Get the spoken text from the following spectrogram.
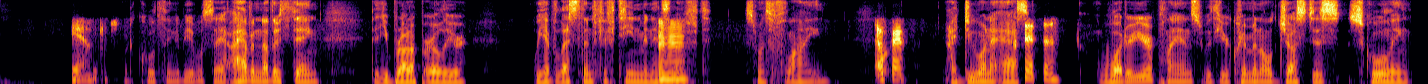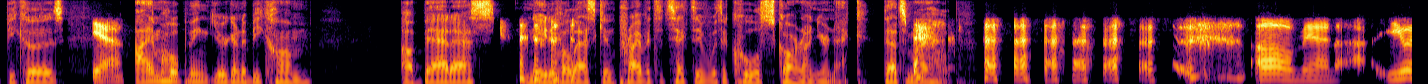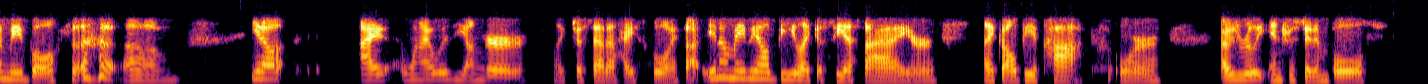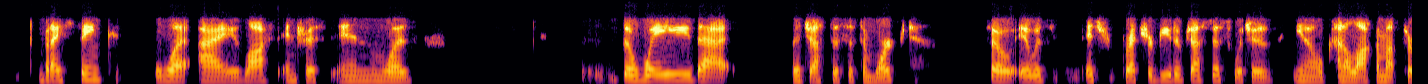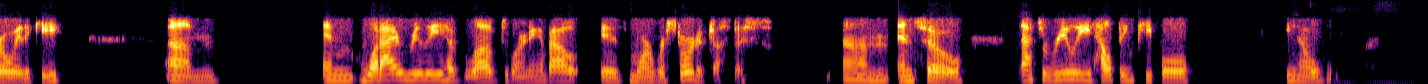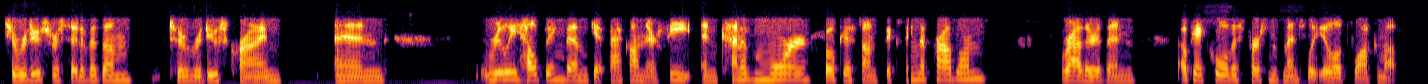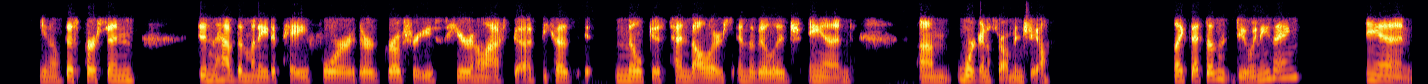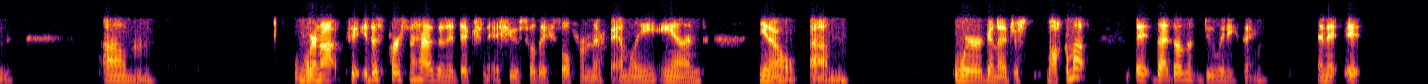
Yeah. What a cool thing to be able to say. I have another thing that you brought up earlier. We have less than 15 minutes Mhm. left. This one's flying. Okay. I do want to ask what are your plans with your criminal justice schooling? Because yeah. I'm hoping you're going to become a badass Native Alaskan private detective with a cool scar on your neck. That's my hope. Oh man, you and me both. um, you know, I when I was younger, like just out of high school, I thought, you know, maybe I'll be like a CSI or like I'll be a cop or I was really interested in both. But I think what I lost interest in was the way that the justice system worked. So it was it's retributive justice, which is you know kind of lock them up, throw away the key. Um, and what I really have loved learning about is more restorative justice. Um, and so that's really helping people, you know, to reduce recidivism, to reduce crime, and really helping them get back on their feet and kind of more focused on fixing the problem rather than, okay, cool, this person's mentally ill, let's lock them up. You know, this person didn't have the money to pay for their groceries here in Alaska because milk is $10 in the village and um, we're going to throw them in jail. Like that doesn't do anything. And um, we're not, this person has an addiction issue, so they stole from their family and, you know, um, we're going to just lock them up. It, that doesn't do anything. And it, it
